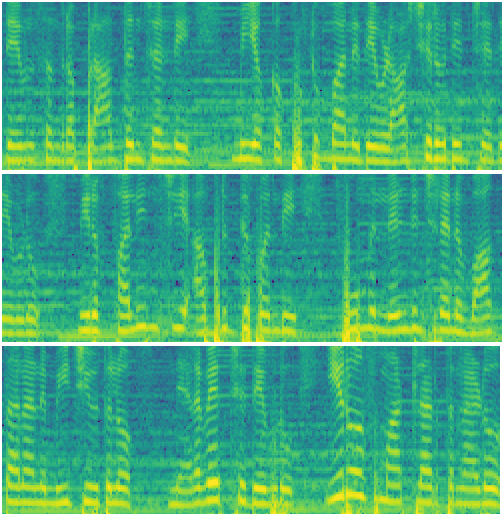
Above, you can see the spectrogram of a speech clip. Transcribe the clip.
దేవుని సందులో ప్రార్థించండి. మీ యొక్క కుటుంబాన్ని దేవుడు ఆశీర్వదించే దేవుడు. మీరు ఫలించి అభివృద్ధి పొంది భూమిని నిండించడని వాగ్దానాన్ని మీ జీవితంలో నెరవేర్చే దేవుడు. ఈరోజు మాట్లాడుతున్నాడు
